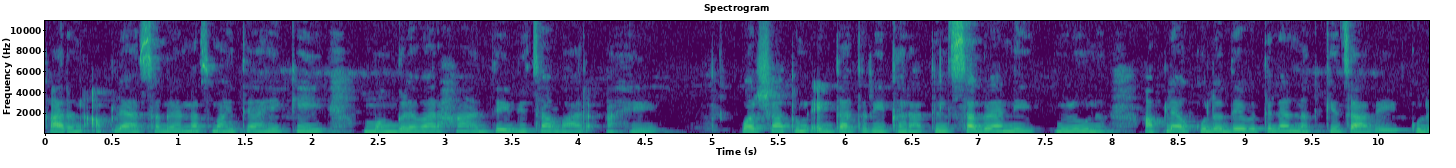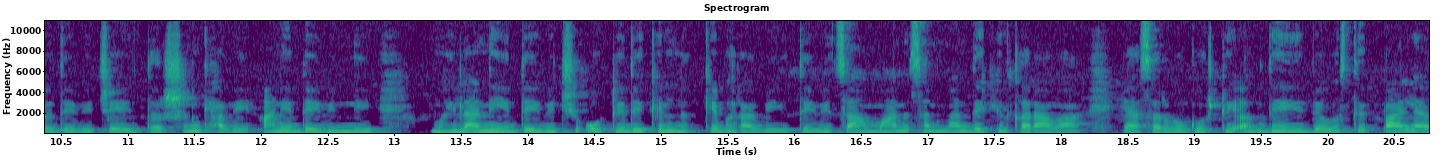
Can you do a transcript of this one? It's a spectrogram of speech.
कारण आपल्या सगळ्यांनाच माहिती आहे की मंगळवार हा देवीचा वार आहे. वर्षातून एकदा तरी घरातील सगळ्यांनी मिळून आपल्या कुलदेवतेला नक्की जावे. कुलदेवीचे दर्शन घ्यावे आणि देवींनी महिलांनी देवीची ओटी देखील नक्की भरावी देवीचा मानसन्मान देखील करावा. या सर्व गोष्टी अगदी व्यवस्थित पाळल्या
